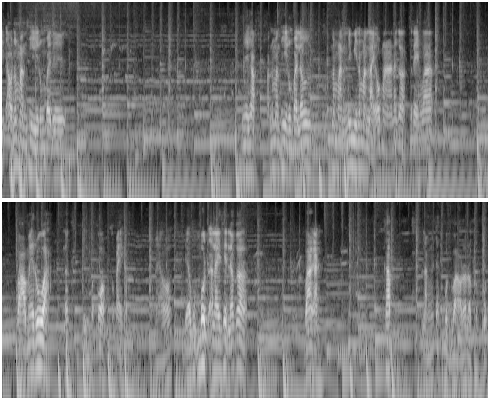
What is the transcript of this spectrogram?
สเอาน้ำมันทีลงไปใน นี่ครับเอาน้ำมันเทลงไปแล้วน้ำมันไม่มีน้ำมันไหลออกมานั่นก็แสดงว่าวาล์วไม่รั่ว แล้วถึงประกอบเข้าไปครับเดี๋ยวเดี๋ยวผมบดอะไรเสร็จแล้วก็ว่ากัน ครับ หลังจากบดวาล์วแล้วเราก็กด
